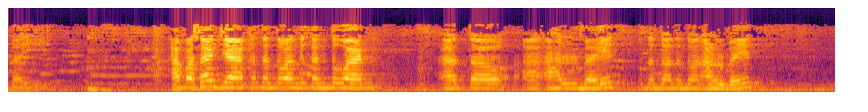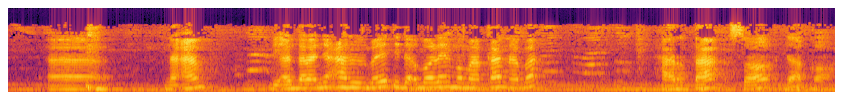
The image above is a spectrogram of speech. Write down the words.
bait. Apa saja ketentuan-ketentuan atau uh, ahlul bait, ketentuan-ketentuan ahlul bait? Uh, naam, di antaranya ahlul bait tidak boleh memakan apa? Harta sedekah.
